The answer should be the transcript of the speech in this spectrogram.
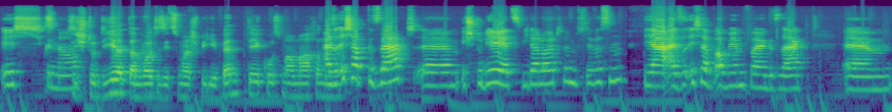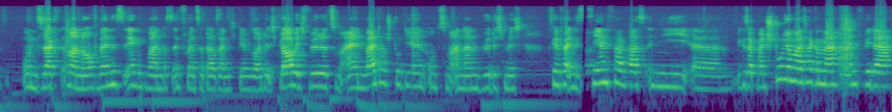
ich, genau. Sie studiert, dann wollte sie zum Beispiel Event-Dekos mal machen. Also ich habe gesagt, ähm, ich studiere jetzt wieder, Leute, müsst ihr wissen. Ja, also ich habe auf jeden Fall gesagt ähm, und sagt immer noch, wenn es irgendwann das Influencer-Dasein nicht geben sollte, ich glaube, ich würde zum einen weiter studieren und zum anderen würde ich mich auf jeden Fall in die, auf jeden Fall was in die, ähm, wie gesagt, mein Studium weitergemacht, entweder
